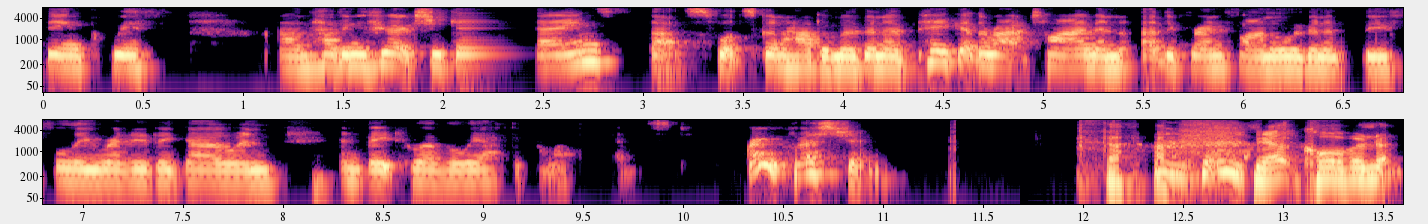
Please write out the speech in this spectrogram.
think with um, having a few extra games, that's what's going to happen. We're going to peak at the right time, and at the grand final, we're going to be fully ready to go and and beat whoever we have to come up against. Great question. now, Corban,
